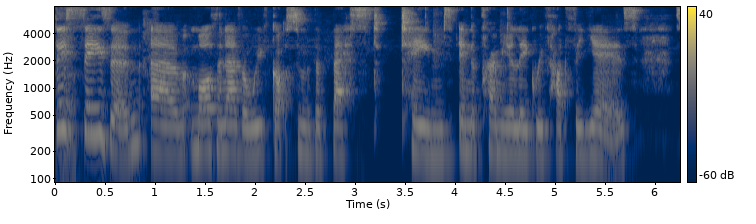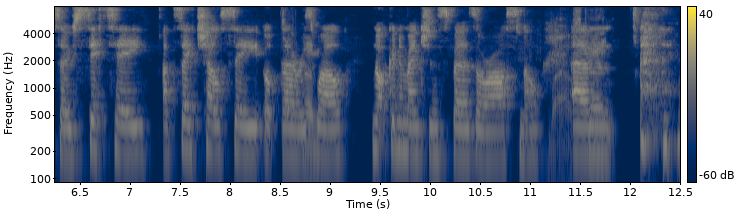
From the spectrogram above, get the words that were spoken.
this yeah. season, um, more than ever, we've got some of the best teams in the Premier League we've had for years. So City, I'd say Chelsea up there as well. Not going to mention Spurs or Arsenal. Wow, um,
